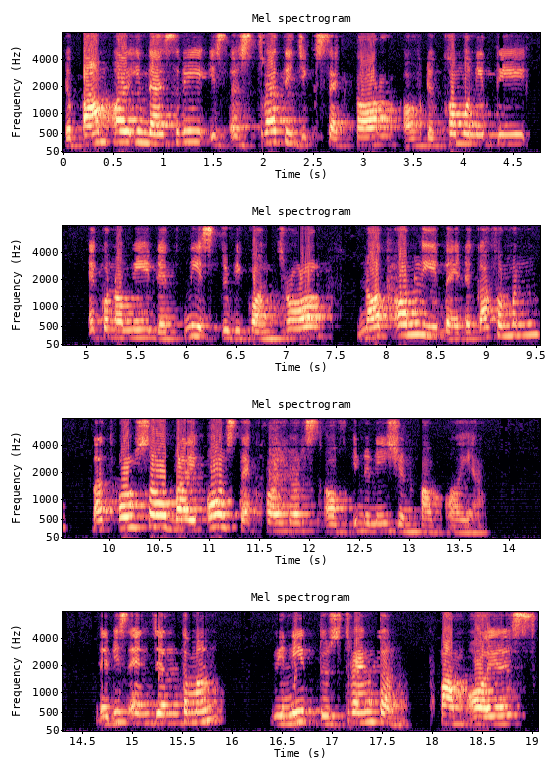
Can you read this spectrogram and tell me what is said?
The palm oil industry is a strategic sector of the community economy that needs to be controlled not only by the government, but also by all stakeholders of Indonesian palm oil. Ladies and gentlemen, we need to strengthen palm oil's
